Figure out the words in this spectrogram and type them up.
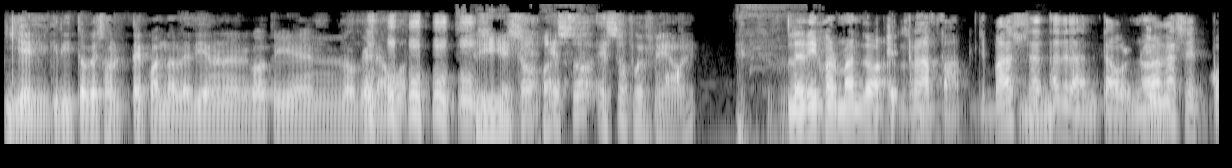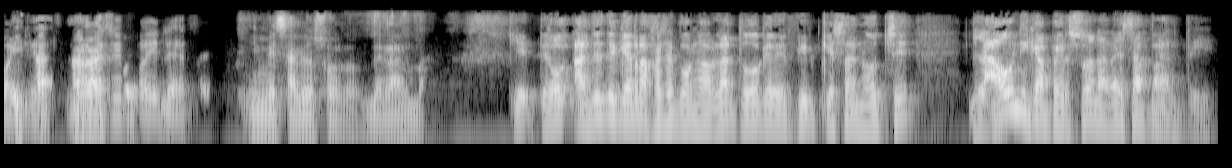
Y el grito que solté cuando le dieron el goti en lo que era bueno. Sí, Eso, eso, eso fue feo, ¿eh? Le dijo Armando, Rafa, vas adelantado, no hagas spoiler, no no hagas spoiler. Y me salió solo, del alma. Que tengo- antes de que Rafa se ponga a hablar, tengo que decir que esa noche la única persona de esa party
